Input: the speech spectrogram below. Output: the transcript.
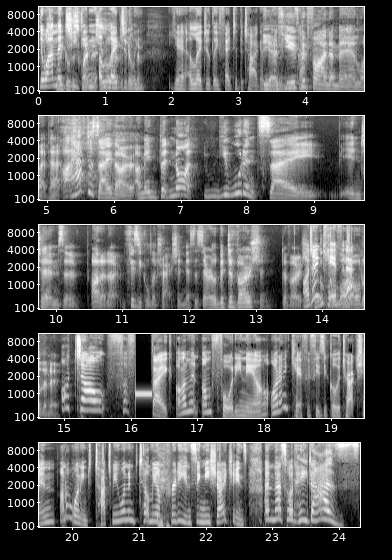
The one that she didn't she might have killed allegedly. Yeah, allegedly fed to the tigers. Yeah, if you could find a man like that, I have to say though, I mean, but not you wouldn't say in terms of I don't know physical attraction necessarily, but devotion, devotion. I don't care a for lot that. older than her. Oh, Joel, for f- sake, I'm I'm 40 now. I don't care for physical attraction. I don't want him to touch me. I want him to tell me I'm pretty and sing me show tunes, and that's what he does,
